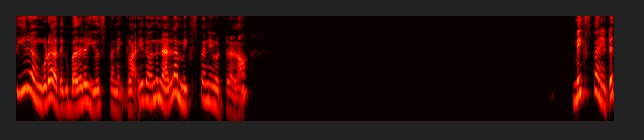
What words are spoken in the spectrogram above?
சீரகம் கூட அதுக்கு பதிலாக யூஸ் பண்ணிக்கலாம். இதை வந்து நல்லா மிக்ஸ் பண்ணி விட்டுறலாம். மிக்ஸ் பண்ணிவிட்டு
